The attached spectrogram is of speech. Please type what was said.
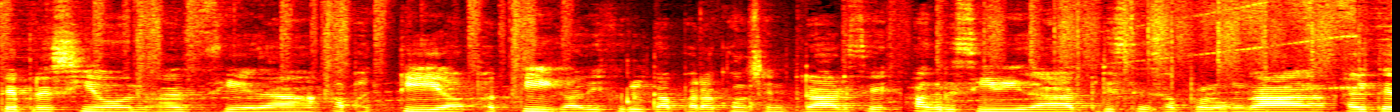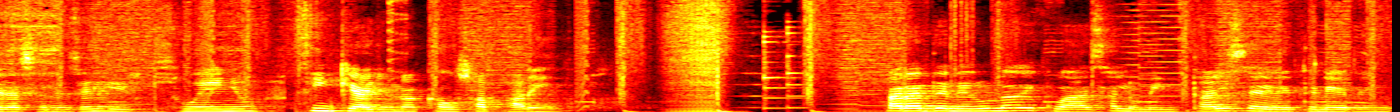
depresión, ansiedad, apatía, fatiga, dificultad para concentrarse, agresividad, tristeza prolongada, alteraciones en el sueño sin que haya una causa aparente. Para tener una adecuada salud mental se debe tener en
